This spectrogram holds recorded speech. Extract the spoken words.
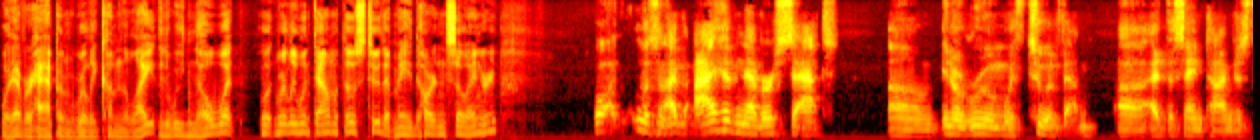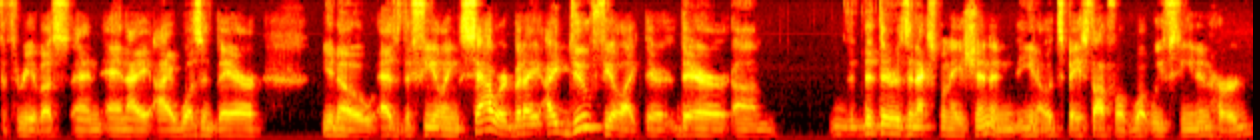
whatever happened really come to light? Do we know what what really went down with those two that made Harden so angry? Well, listen, I've I have never sat um, in a room with two of them uh, at the same time, just the three of us, and and I I wasn't there, you know, as the feeling soured, but I I do feel like they're they're um, that there is an explanation, and you know, it's based off of what we've seen and heard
